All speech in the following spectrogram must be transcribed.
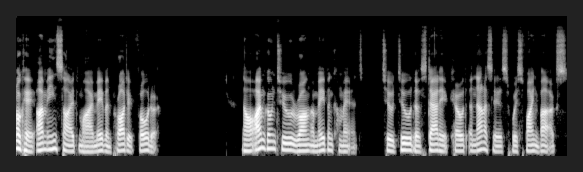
Okay, I'm inside my Maven project folder. Now I'm going to run a Maven command to do the static code analysis with FindBugs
